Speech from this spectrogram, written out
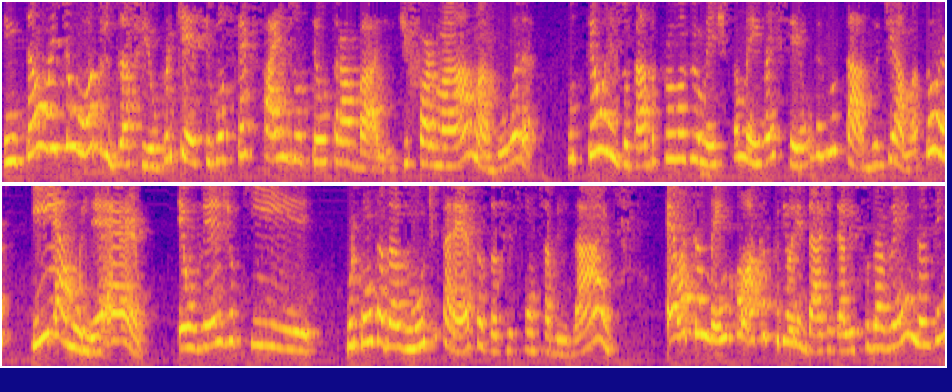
Então, esse é um outro desafio, porque se você faz o teu trabalho de forma amadora, o teu resultado provavelmente também vai ser um resultado de amador. E a mulher, eu vejo que por conta das multitarefas, das responsabilidades, ela também coloca a prioridade dela estudar vendas em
